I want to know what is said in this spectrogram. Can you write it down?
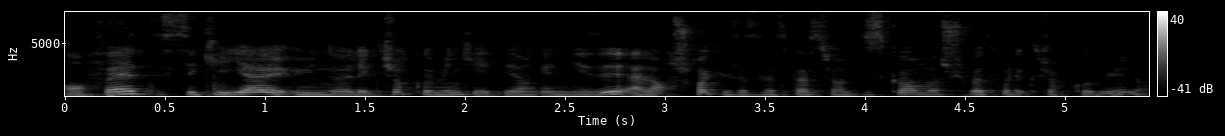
En fait, c'est qu'il y a une lecture commune qui a été organisée. Alors, je crois que ça, ça se passe sur Discord. Moi, je suis pas trop lecture commune.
